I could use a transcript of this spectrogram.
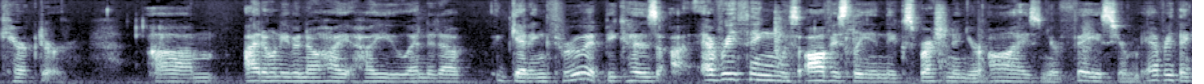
character. Um, I don't even know how, how you ended up getting through it because everything was obviously in the expression in your eyes and your face, your everything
